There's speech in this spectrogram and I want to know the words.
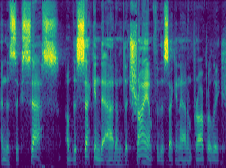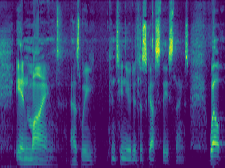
and the success of the second Adam, the triumph of the second Adam properly in mind as we continue to discuss these things. Well,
